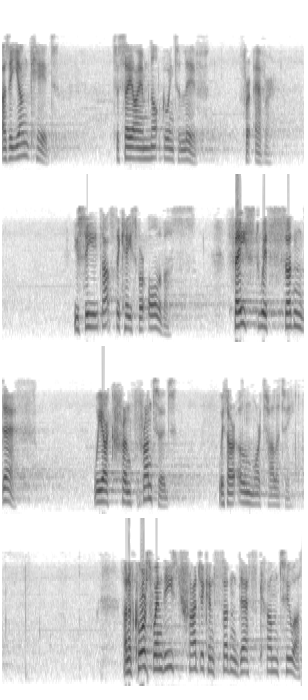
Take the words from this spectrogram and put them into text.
as a young kid to say, I am not going to live forever. You see, that's the case for all of us. Faced with sudden death, we are confronted with our own mortality. And of course, when these tragic and sudden deaths come to us,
